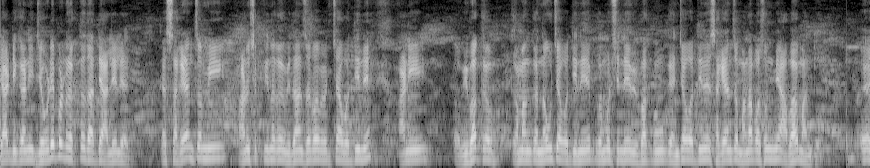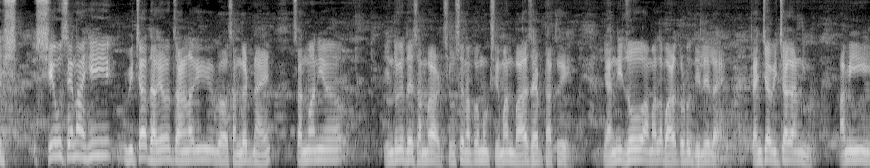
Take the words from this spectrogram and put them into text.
या ठिकाणी जेवढे पण रक्तदाते आलेले आहेत त्या सगळ्यांचं मी अणुशक्तीनगर विधानसभाच्या वतीने आणि विभाग क्र क्रमांक नऊच्या वतीने प्रमोद शिंदे विभाग प्रमुख यांच्या वतीने सगळ्यांचं मनापासून मी आभार मानतो. शिवसेना ही विचारधारेवर चालणारी संघटना आहे. सन्माननीय हिंदुहृदय सम्राट शिवसेना प्रमुख श्रीमान बाळासाहेब ठाकरे यांनी जो आम्हाला बाळकडू दिलेला आहे त्यांच्या विचारांनी आम्ही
